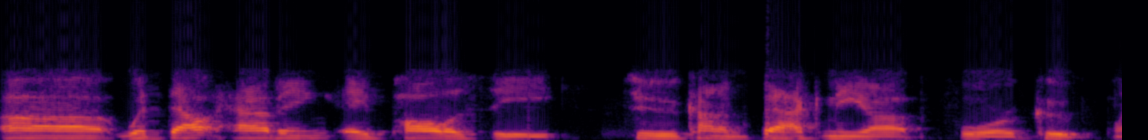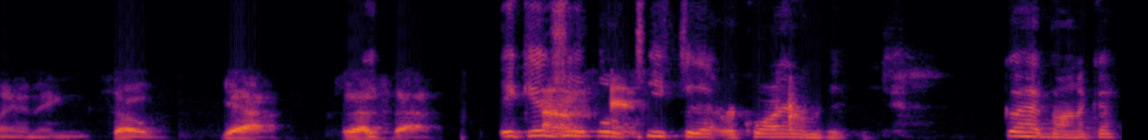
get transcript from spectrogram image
uh, without having a policy to kind of back me up for COOP planning. So yeah, so that's that. It gives you a Um, little teeth to that requirement. Go ahead, Monica.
